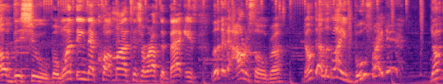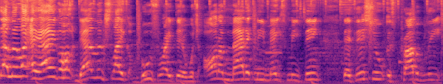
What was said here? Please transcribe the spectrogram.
of this shoe. But one thing that caught my attention right off the back is look at the outer sole, bro. Don't that look like Boost right there? Don't that look like, hey, I ain't gonna, that looks like Boost right there, which automatically makes me think that this shoe is probably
